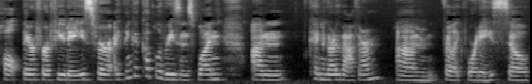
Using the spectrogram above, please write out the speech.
halt there for a few days for I think a couple of reasons. One, um, couldn't go to the bathroom um, for like four days. So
